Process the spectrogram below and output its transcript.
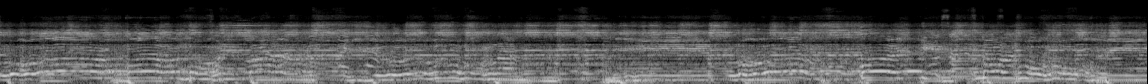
Lord, forgive no more.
